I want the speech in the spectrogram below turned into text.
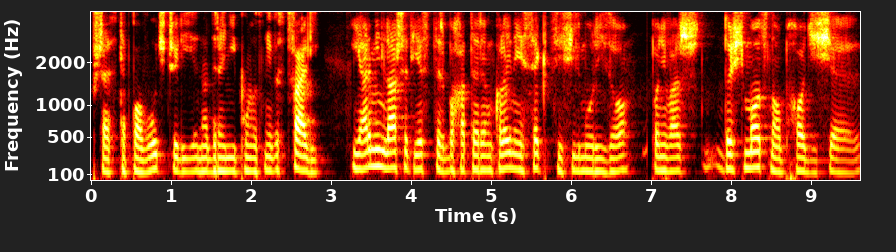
przez tę powódź, czyli Nadrenii Północnej Westfalii. I Armin Laschet jest też bohaterem kolejnej sekcji filmu Rizo, ponieważ dość mocno obchodzi się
